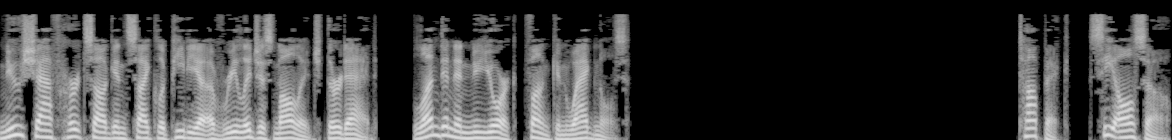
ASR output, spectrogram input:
New Schaff Herzog Encyclopedia of Religious Knowledge 3rd ed. London and New York, Funk and Wagnalls. See also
